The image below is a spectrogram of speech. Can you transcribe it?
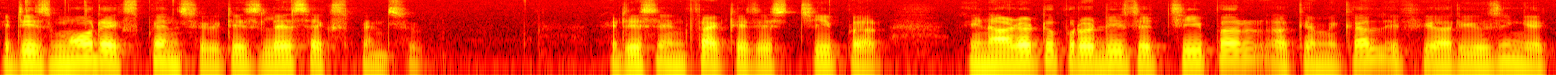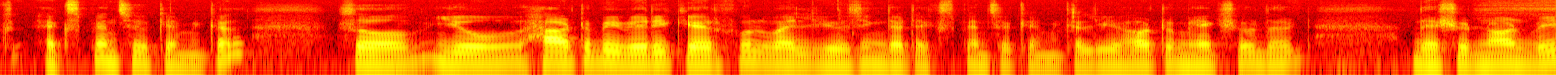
It is more expensive, it is less expensive. It is in fact it is cheaper in order to produce a cheaper uh, chemical if you are using ex expensive chemical. So, you have to be very careful while using that expensive chemical. You have to make sure that there should not be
